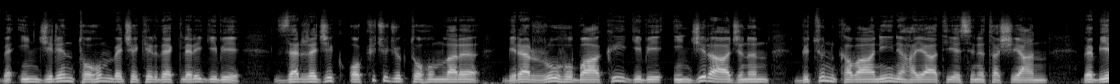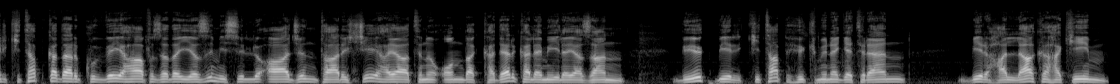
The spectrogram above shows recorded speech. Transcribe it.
ve incirin tohum ve çekirdekleri gibi zerrecik o küçücük tohumları birer ruhu baki gibi incir ağacının bütün kavanini hayatiyesini taşıyan ve bir kitap kadar kuvve-i hafızada yazı misillü ağacın tarihçi hayatını onda kader kalemiyle yazan, büyük bir kitap hükmüne getiren, bir hallak-ı hakim,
